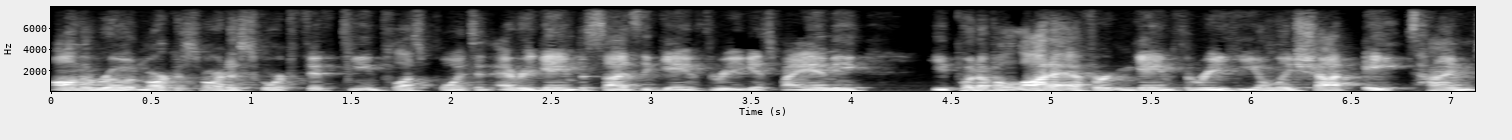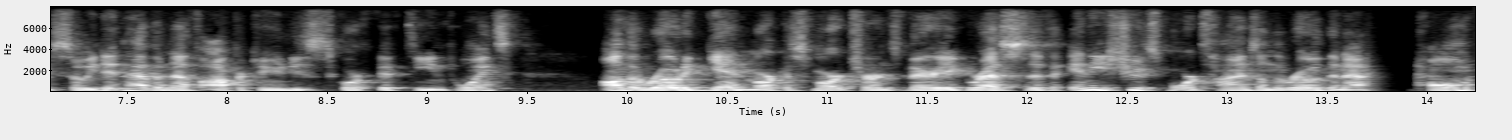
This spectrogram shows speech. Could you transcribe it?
on the road, Marcus Smart has scored 15 plus points in every game besides the game three against Miami. He put up a lot of effort in game three. He only shot eight times, so he didn't have enough opportunities to score 15 points. On the road, again, Marcus Smart turns very aggressive and he shoots more times on the road than at home.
